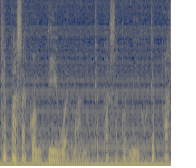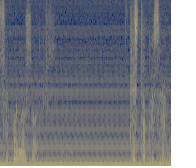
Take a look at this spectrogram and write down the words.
¿Qué pasa contigo, hermano? ¿Qué pasa conmigo? ¿Qué pasa con nosotros? ¿Qué está pasando?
